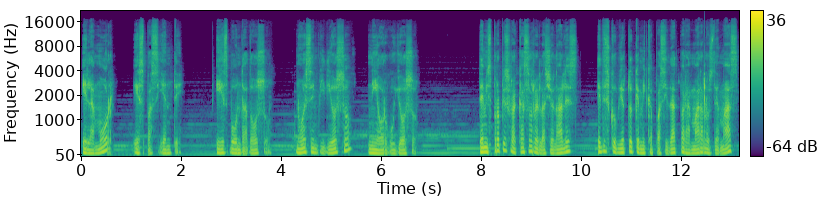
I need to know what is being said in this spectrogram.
El amor es paciente, es bondadoso, no es envidioso ni orgulloso. De mis propios fracasos relacionales, he descubierto que mi capacidad para amar a los demás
